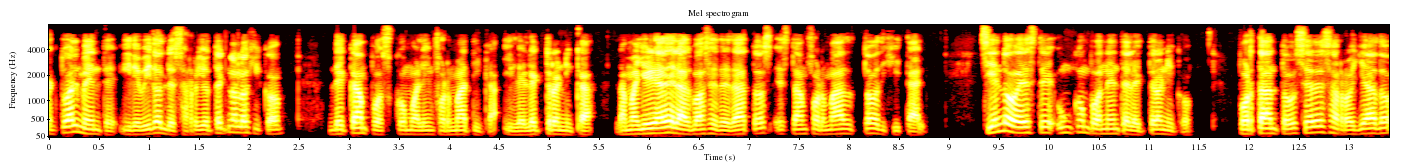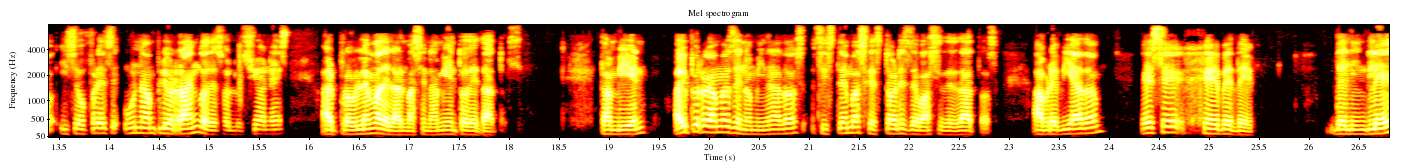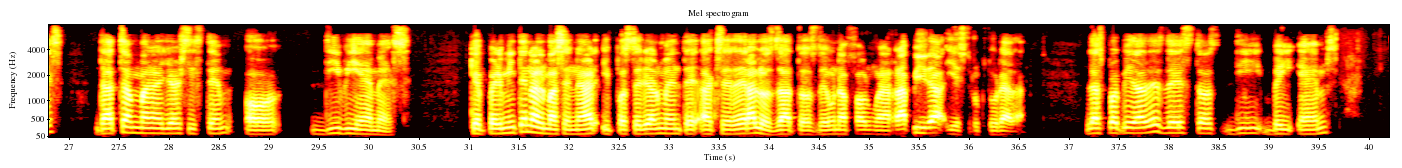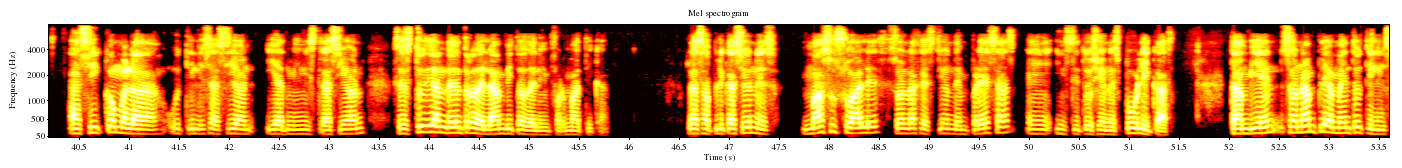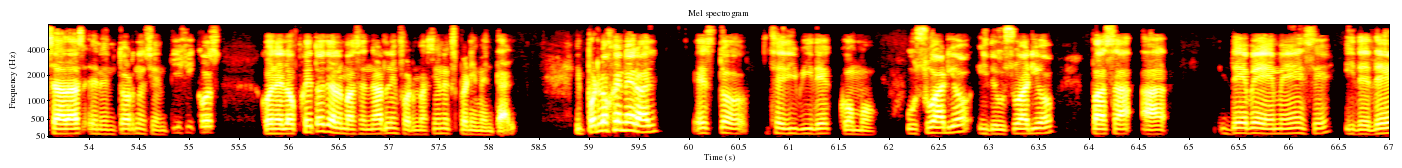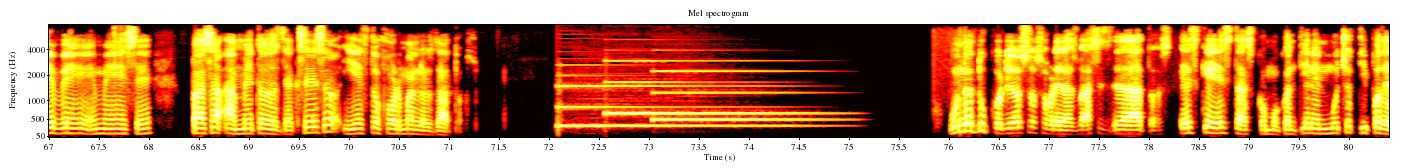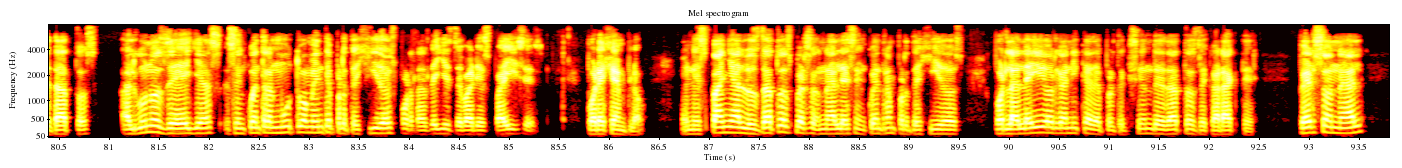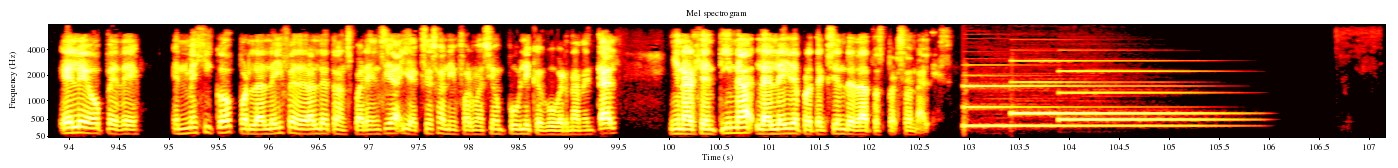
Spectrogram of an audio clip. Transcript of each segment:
Actualmente, y debido al desarrollo tecnológico de campos como la informática y la electrónica, la mayoría de las bases de datos están en formato digital, siendo este un componente electrónico. Por tanto, se ha desarrollado y se ofrece un amplio rango de soluciones al problema del almacenamiento de datos. También hay programas denominados sistemas gestores de bases de datos, abreviado SGBD, del inglés Data Manager System o DBMS, que permiten almacenar y posteriormente acceder a los datos de una forma rápida y estructurada. Las propiedades de estos DBMs, así como la utilización y administración, se estudian dentro del ámbito de la informática. Las aplicaciones más usuales son la gestión de empresas e instituciones públicas. También son ampliamente utilizadas en entornos científicos con el objeto de almacenar la información experimental. Y por lo general, esto se divide como usuario y de usuario pasa a DBMS y de DBMS pasa a métodos de acceso y esto forman los datos. Un dato curioso sobre las bases de datos es que estas, como contienen mucho tipo de datos, algunos de ellas se encuentran mutuamente protegidos por las leyes de varios países. Por ejemplo, en España los datos personales se encuentran protegidos por la Ley Orgánica de Protección de Datos de Carácter Personal LOPD, en México por la Ley Federal de Transparencia y Acceso a la Información Pública Gubernamental y en Argentina la Ley de Protección de Datos Personales.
